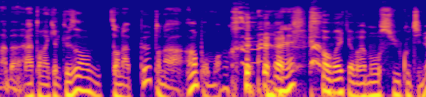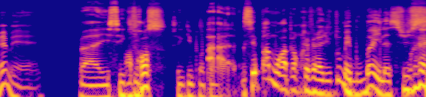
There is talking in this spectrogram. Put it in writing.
Ah bah. bah, t'en as quelques-uns. T'en as peu, t'en as un pour moi. en vrai, qui a vraiment su continuer, mais bah, et c'est en qui, France. c'est qui pour toi ah, c'est pas mon rappeur préféré du tout, mais Booba, il a su, Ouais.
